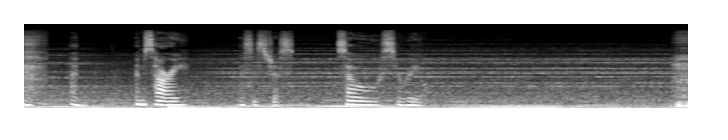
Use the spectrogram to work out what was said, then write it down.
I'm I'm sorry. This is just so surreal.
